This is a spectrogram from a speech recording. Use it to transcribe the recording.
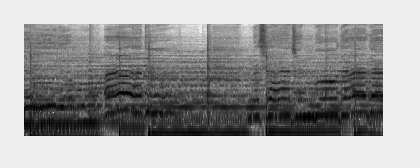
태우려 모아도 나 사진 보다가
